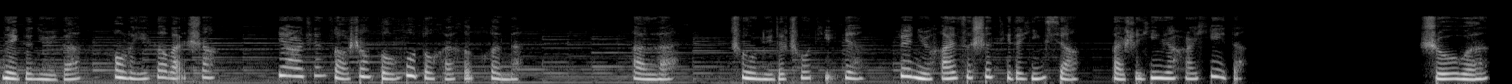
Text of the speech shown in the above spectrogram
那个女的痛了一个晚上，第二天早上走路都还很困难。看来，处女的初体验对女孩子身体的影响还是因人而异的。舒文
